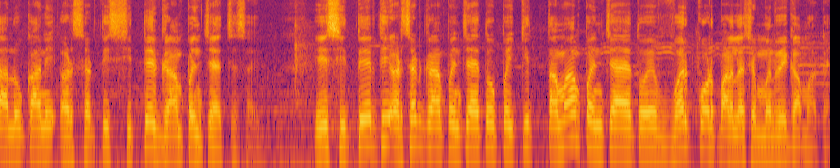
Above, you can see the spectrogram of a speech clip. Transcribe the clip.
તાલુકાની અડસઠથી સિત્તેર ગ્રામ પંચાયત છે સાહેબ. એ સિત્તેરથી અડસઠ ગ્રામ પંચાયતો પૈકી તમામ પંચાયતોએ વર્ક કોડ પાડેલા છે મનરેગા માટે.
